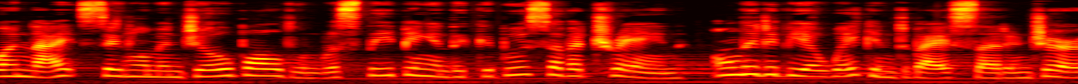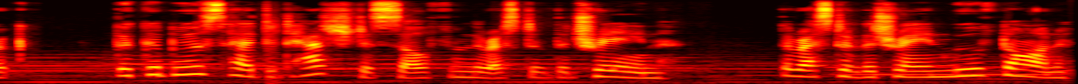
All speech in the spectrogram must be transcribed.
One night, signalman Joe Baldwin was sleeping in the caboose of a train, only to be awakened by a sudden jerk. The caboose had detached itself from the rest of the train. The rest of the train moved on,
